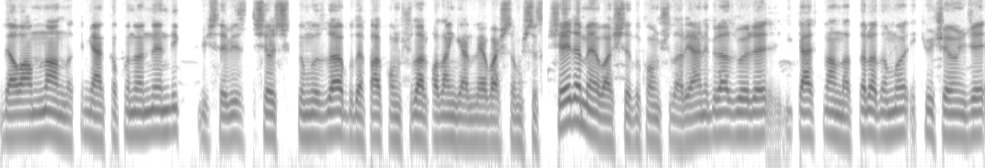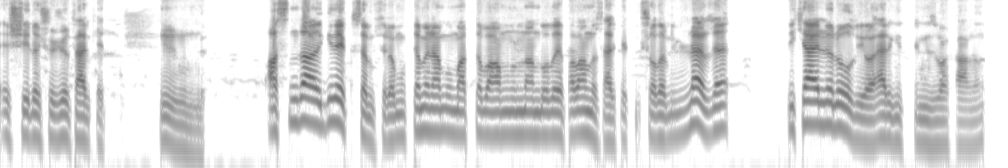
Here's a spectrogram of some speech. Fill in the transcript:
devamını anlatayım. Yani kapının önüne indik. İşte biz dışarı çıktığımızda bu defa komşular falan gelmeye başlamıştı. Şey demeye başladı komşular. Yani biraz böyle hikayesini anlattılar. Adamı 2-3 ay önce eşiyle çocuğu terk etti. Aslında yine kısa bir süre. Muhtemelen bu madde bağımlılığından dolayı falan da terk etmiş olabilirler de hikayeleri oluyor her gittiğimiz vakanın.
